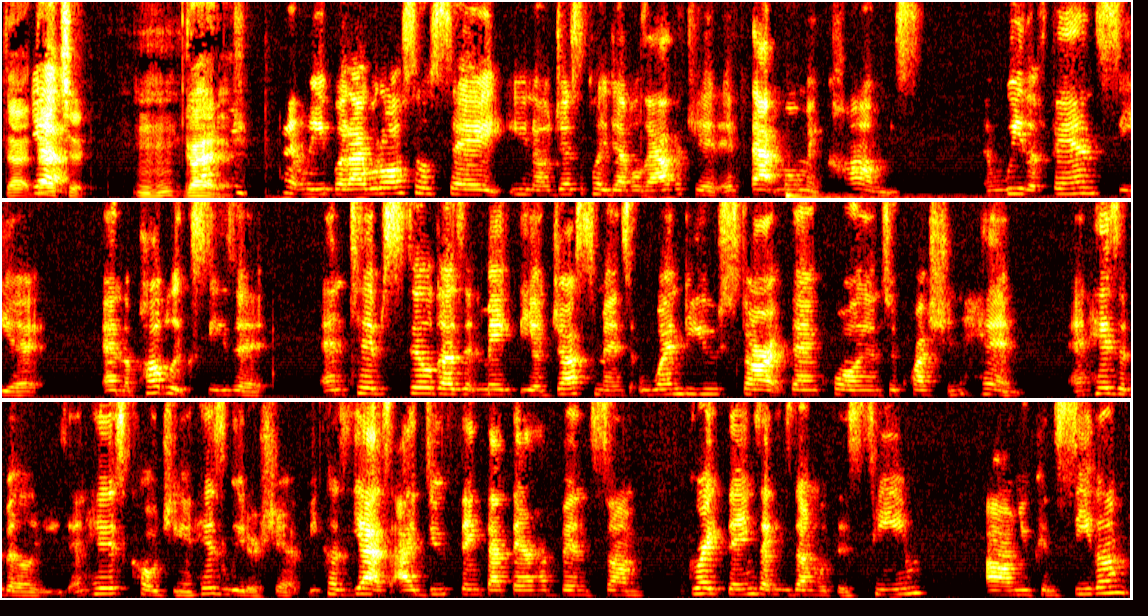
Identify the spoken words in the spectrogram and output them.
that yeah. that's it. Mm-hmm. Go ahead, Ash. Definitely, but I would also say, you know, just to play devil's advocate, if that moment comes and we the fans see it and the public sees it, and Thibs still doesn't make the adjustments, when do you start then calling into question him and his abilities and his coaching and his leadership? Because yes, I do think that there have been some great things that he's done with his team. Um, you can see them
